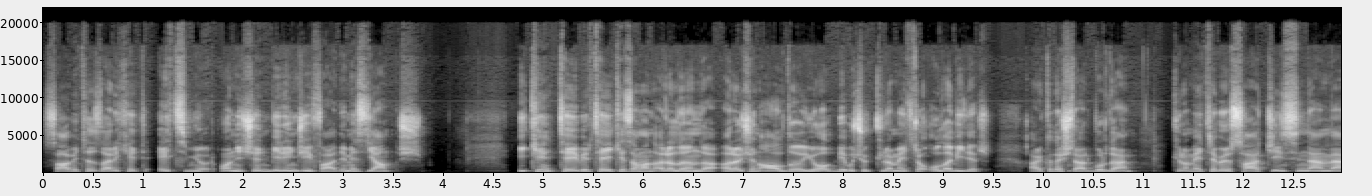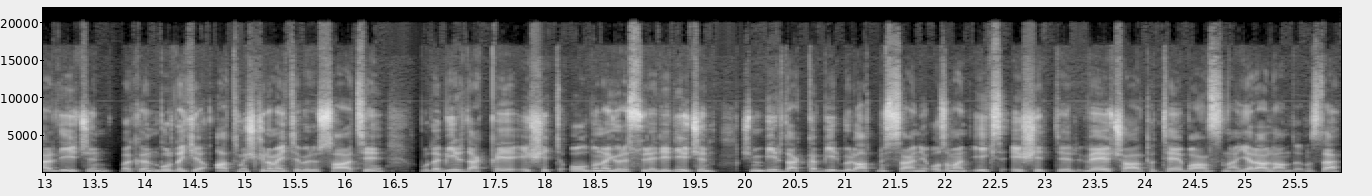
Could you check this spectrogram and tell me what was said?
sabit hızla hareket etmiyor. Onun için birinci ifademiz yanlış. 2. T1-T2 zaman aralığında aracın aldığı yol 1,5 kilometre olabilir. Arkadaşlar burada kilometre bölü saat cinsinden verdiği için bakın buradaki 60 kilometre bölü saati burada 1 dakikaya eşit olduğuna göre süre dediği için şimdi 1 dakika 1 bölü 60 saniye. O zaman x eşittir v çarpı t bağıntısından yararlandığımızda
